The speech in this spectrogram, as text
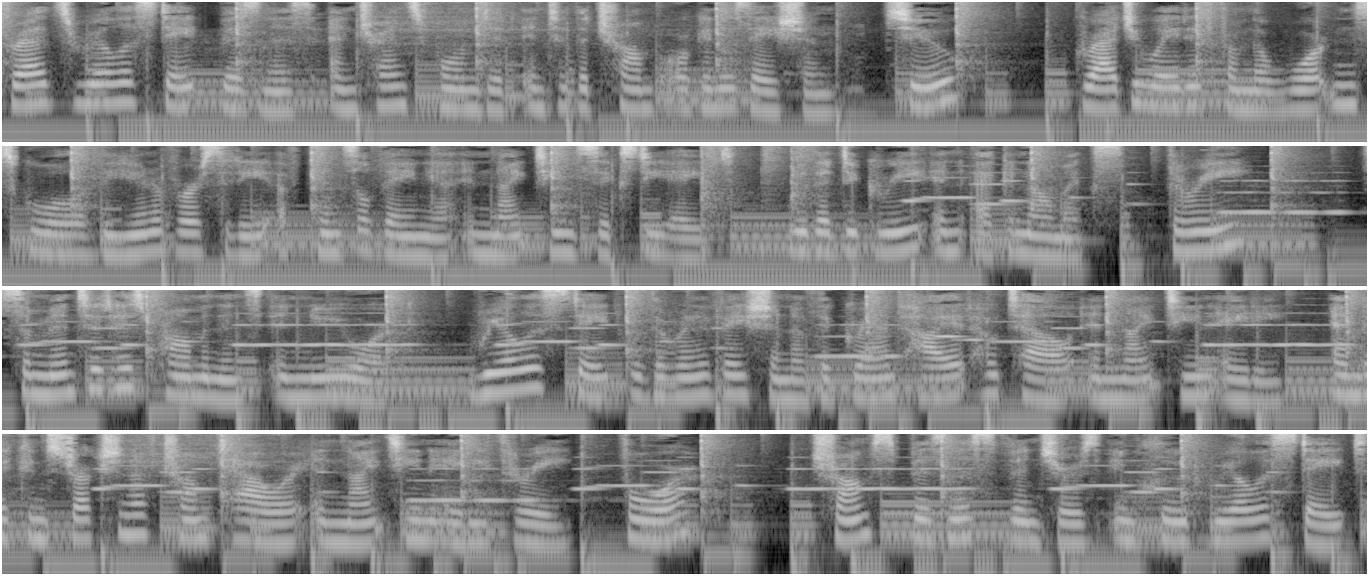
Fred's real estate business and transformed it into the Trump Organization. 2. Graduated from the Wharton School of the University of Pennsylvania in 1968, with a degree in economics. 3. Cemented his prominence in New York, real estate with the renovation of the Grand Hyatt Hotel in 1980, and the construction of Trump Tower in 1983. 4. Trump's business ventures include real estate,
